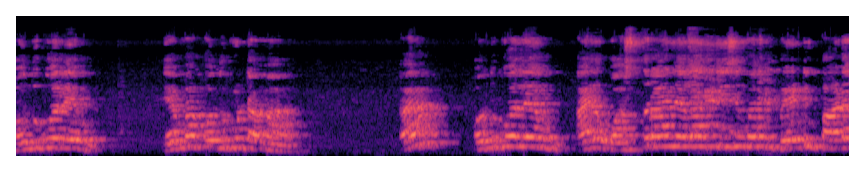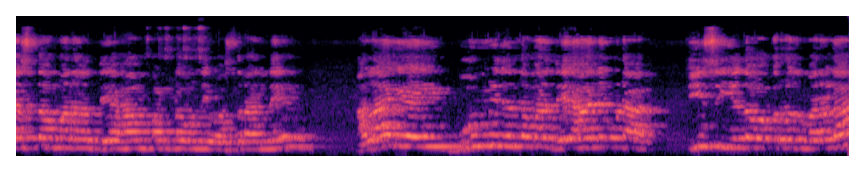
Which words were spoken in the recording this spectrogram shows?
పొందుకోలేము. ఏమా పొందుకుంటామా? పొందుకోలేము. ఆయన వస్త్రాన్ని ఎలా తీసి మనం బయటికి పాడేస్తాం? మన దేహం పట్ల ఉంది ఈ వస్త్రాన్ని. అలాగే ఈ భూమి మీద ఉన్న మన దేహాన్ని కూడా తీసి ఏదో ఒక రోజు మరలా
